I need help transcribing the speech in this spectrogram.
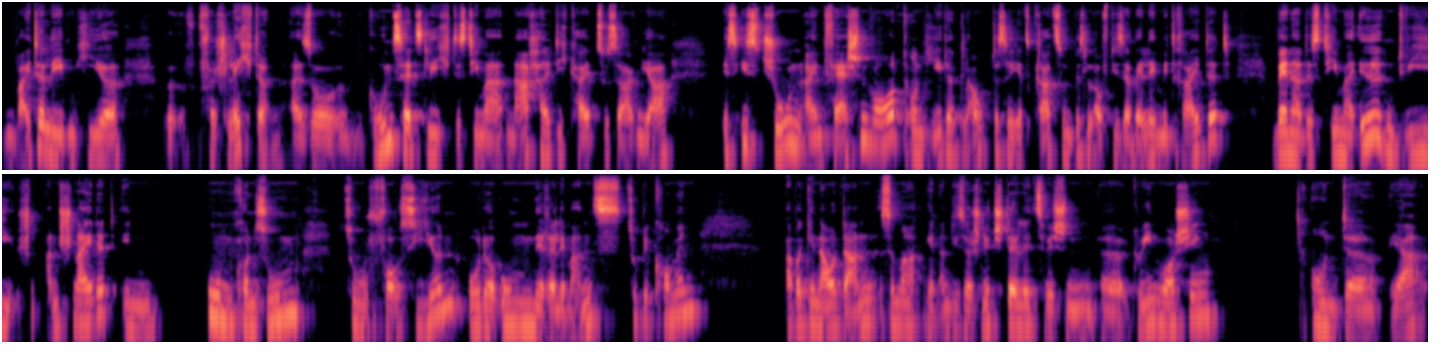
Weiterleben hier äh, verschlechtern. Also äh, grundsätzlich das Thema Nachhaltigkeit zu sagen, ja, es ist schon ein Fashionwort und jeder glaubt, dass er jetzt gerade so ein bisschen auf dieser Welle mitreitet. Wenn er das Thema irgendwie anschneidet in um Konsum zu forcieren oder um eine Relevanz zu bekommen. Aber genau dann sind wir an dieser Schnittstelle zwischen äh, Greenwashing und äh, ja,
